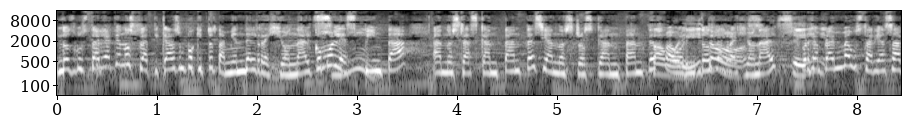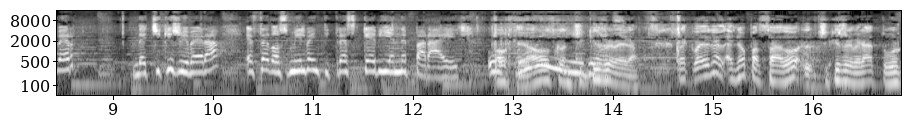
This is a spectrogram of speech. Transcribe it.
nos gustaría que nos platicaras un poquito también del regional, cómo les pinta a nuestras cantantes y a nuestros cantantes favoritos, Favoritos. del regional. Sí. Por ejemplo, a mí me gustaría saber de Chiquis Rivera este 2023 qué viene para ella. Ok, vamos con Chiquis Dios. Rivera. Recuerden, el año pasado Chiquis Rivera tuvo,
